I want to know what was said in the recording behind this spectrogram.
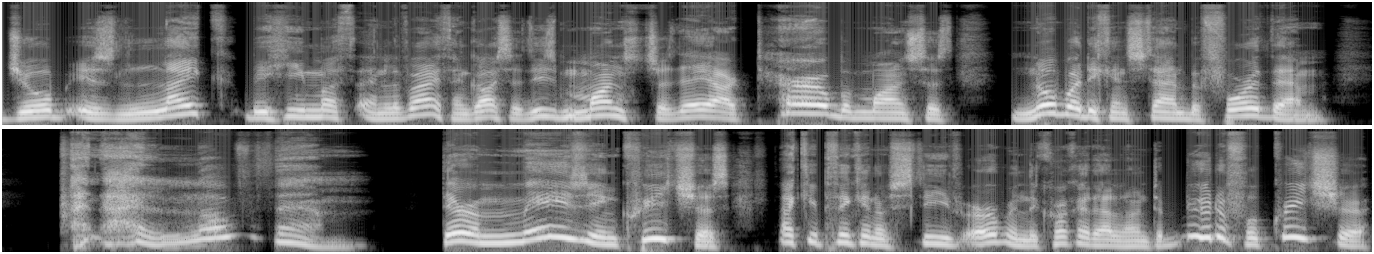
Job is like Behemoth and Leviathan. God says these monsters, they are terrible monsters. Nobody can stand before them, and I love them. They're amazing creatures. I keep thinking of Steve Irwin, the crocodile hunter. Beautiful creature,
